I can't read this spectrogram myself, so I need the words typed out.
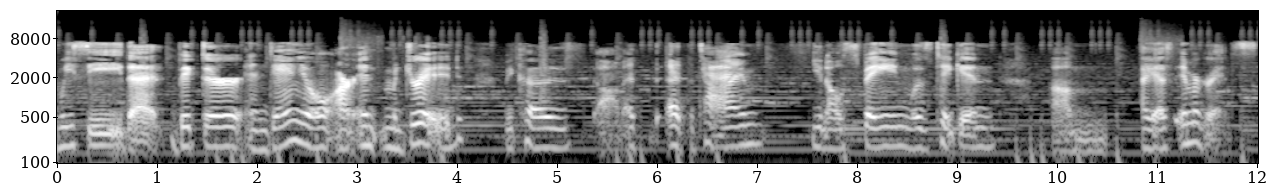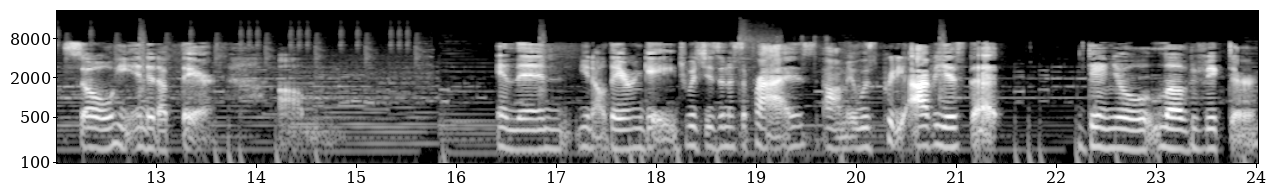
we see that Victor and Daniel are in Madrid because um, at, at the time, you know, Spain was taking, um, I guess, immigrants. So he ended up there. Um, and then, you know, they're engaged, which isn't a surprise. Um, it was pretty obvious that Daniel loved Victor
